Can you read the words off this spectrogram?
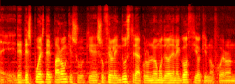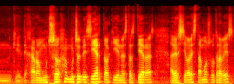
eh, después del parón que, que, sufrió la industria con un nuevo modelo de negocio que no fueron que dejaron mucho mucho desierto aquí en nuestras tierras a ver si ahora estamos otra vez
